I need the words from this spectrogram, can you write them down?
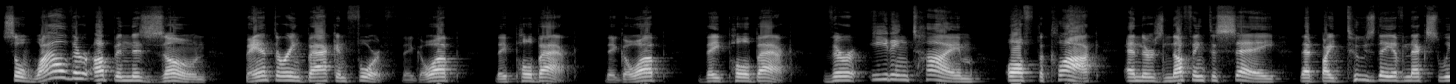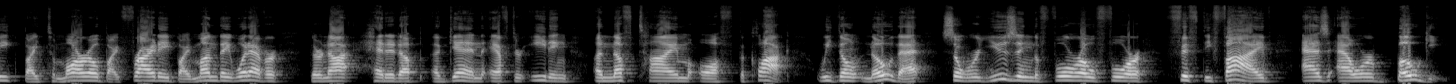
So while they're up in this zone, bantering back and forth, they go up, they pull back, they go up, they pull back. They're eating time off the clock, and there's nothing to say that by Tuesday of next week, by tomorrow, by Friday, by Monday, whatever, they're not headed up again after eating enough time off the clock. We don't know that, so we're using the 404.55 as our bogey.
